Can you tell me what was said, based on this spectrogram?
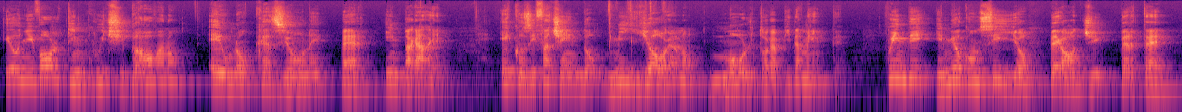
e ogni volta in cui ci provano è un'occasione per imparare e così facendo migliorano molto rapidamente. Quindi il mio consiglio per oggi per te,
